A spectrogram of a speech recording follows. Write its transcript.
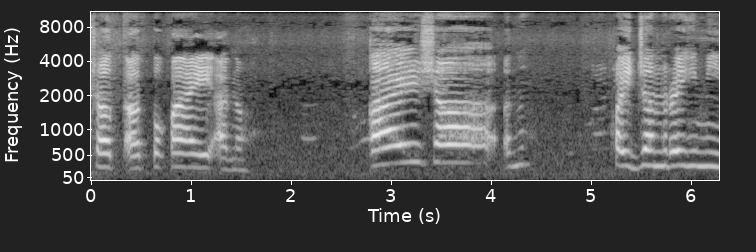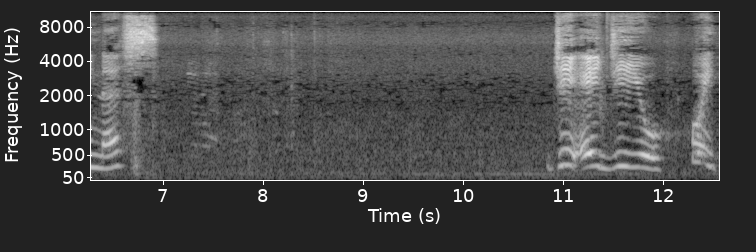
Shout out po kay, ano, kay siya, ano, kay John Ray Jimenez. G-A-G-U. Hoy!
